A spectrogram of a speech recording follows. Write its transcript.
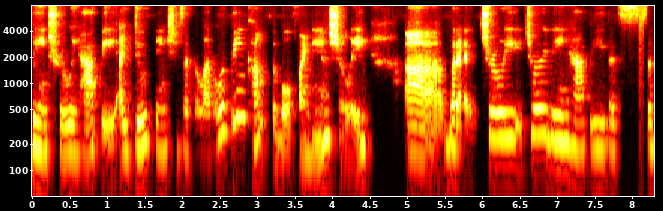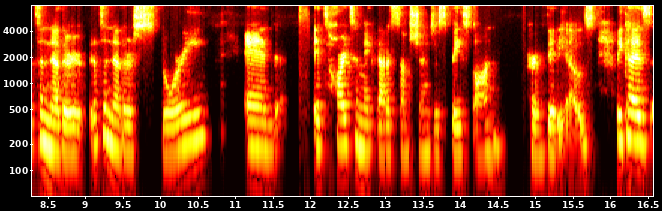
being truly happy. I do think she's at the level of being comfortable financially. Uh, but truly, truly being happy, that's that's another that's another story. And it's hard to make that assumption just based on her videos because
